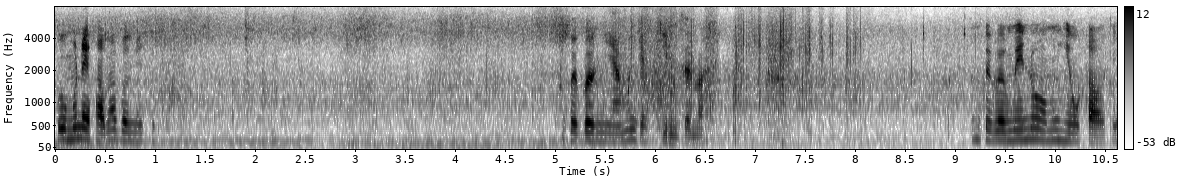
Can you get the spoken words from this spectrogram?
กูมึงได้เขามาเบิ่งอยู่สิมึงไปเบิ่งอิหยังมึงจะกินกันวะมึงไปเบิ่งเมนูมึงหิวเขาสิ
